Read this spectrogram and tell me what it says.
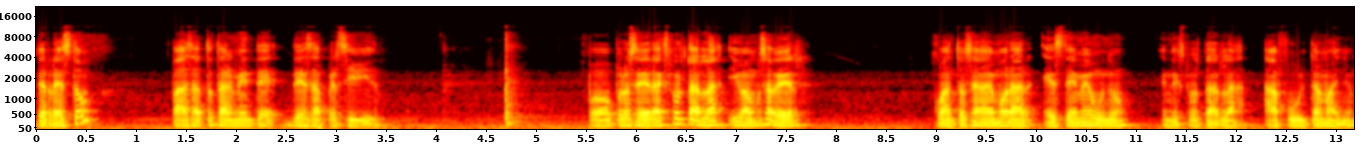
De resto, pasa totalmente desapercibido. Puedo proceder a exportarla y vamos a ver cuánto se va a demorar este M1 en exportarla a full tamaño.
